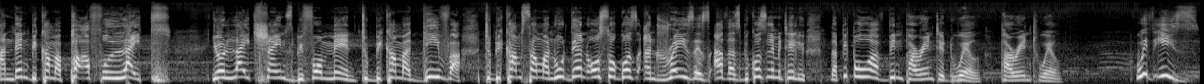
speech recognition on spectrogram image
and then become a powerful light. Your light shines before men to become a giver, to become someone who then also goes and raises others. Because let me tell you, the people who have been parented well, parent well with ease.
